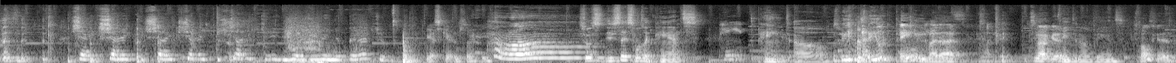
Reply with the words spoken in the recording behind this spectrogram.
Shake, shake, shake, shake, shake, You in the bathroom. I got scared. I'm sorry. So you say it smells like pants? Paint. Paint. Oh. you look pained by that. Like it. It's not good. Painted on pants. smells good.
